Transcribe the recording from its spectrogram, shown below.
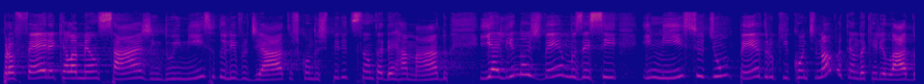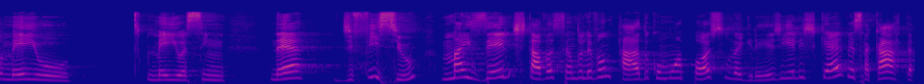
profere aquela mensagem do início do livro de Atos, quando o Espírito Santo é derramado. E ali nós vemos esse início de um Pedro que continuava tendo aquele lado meio, meio assim, né, difícil, mas ele estava sendo levantado como um apóstolo da igreja, e ele escreve essa carta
